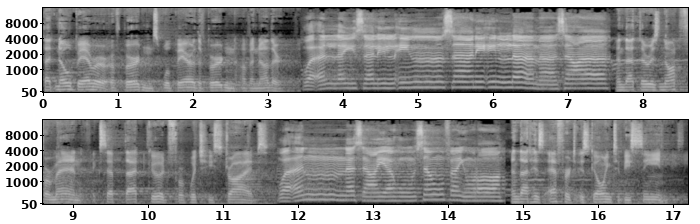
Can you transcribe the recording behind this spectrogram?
That no bearer of burdens will bear the burden of another. And that there is not for man except that good for which he strives. And that his effort is going to be seen.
